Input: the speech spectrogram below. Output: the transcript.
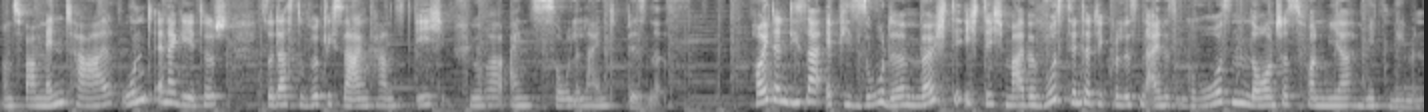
Und zwar mental und energetisch, sodass du wirklich sagen kannst, ich führe ein Soul-Aligned Business. Heute in dieser Episode möchte ich dich mal bewusst hinter die Kulissen eines großen Launches von mir mitnehmen.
